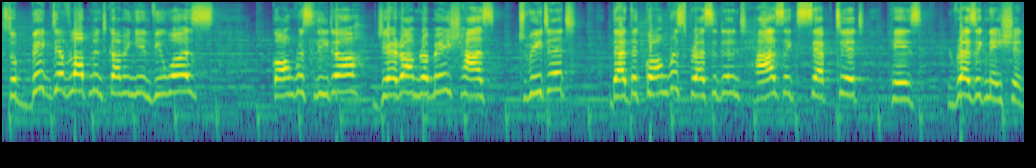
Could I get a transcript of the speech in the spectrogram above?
So big development coming in, viewers. Congress leader Jairam Ramesh has tweeted that the Congress president has accepted his resignation.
